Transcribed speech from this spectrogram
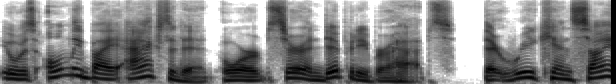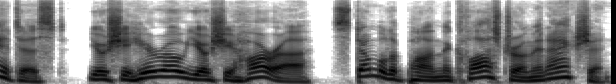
it was only by accident, or serendipity perhaps, that Riken scientist Yoshihiro Yoshihara stumbled upon the claustrum in action.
